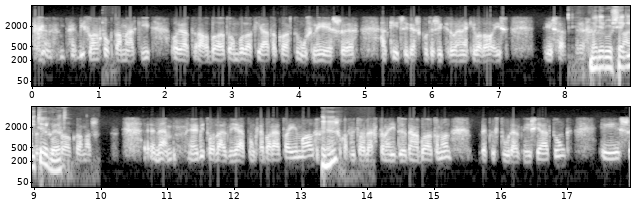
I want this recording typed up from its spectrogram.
Viszont fogtam már ki olyat a Balatonból, aki át akart úszni, és hát kétséges volt, és sikerülne neki valaha is. És hát, Magyarul segítő volt? Alkalmas. Nem, vitorlázni jártunk le barátaimmal, uh-huh. sokat vitorláztam egy időben a Balatonon, de köztúrázni is jártunk, és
